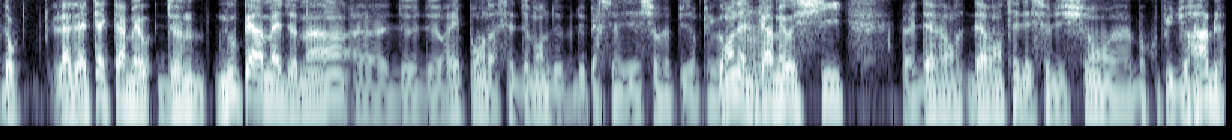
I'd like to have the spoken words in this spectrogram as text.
donc la, la, tech permet de, nous permet demain euh, de, de, répondre à cette demande de, de, personnalisation de plus en plus grande. Elle mmh. permet aussi euh, d'inventer des solutions euh, beaucoup plus durables.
